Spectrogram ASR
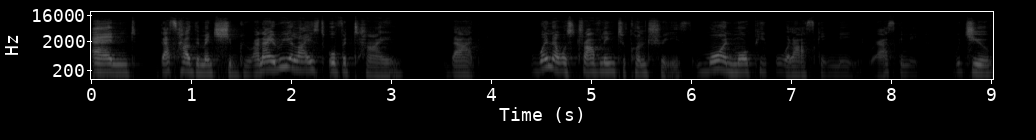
And that's how the mentorship grew. And I realized over time that when I was traveling to countries, more and more people were asking me, were asking me, would you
